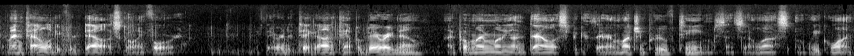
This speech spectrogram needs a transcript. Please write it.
the mentality for Dallas going forward. If they were to take on Tampa Bay right now, I'd put my money on Dallas because they're a much improved team since their loss in week one.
